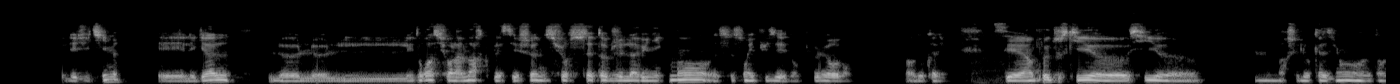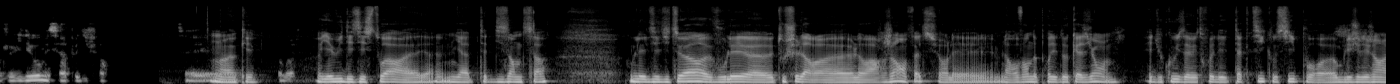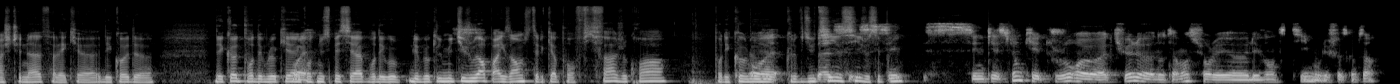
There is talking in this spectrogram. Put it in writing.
légitime et légale, les droits sur la marque PlayStation, sur cet objet-là uniquement, se sont épuisés, donc tu peux le revendre d'occasion. C'est un peu tout ce qui est euh, aussi euh, le marché de l'occasion dans le jeu vidéo, mais c'est un peu différent. ok. il y a eu des histoires il y a peut-être 10 ans de ça où les éditeurs voulaient toucher leur, argent en fait sur les, la revente de produits d'occasion et du coup ils avaient trouvé des tactiques aussi pour obliger les gens à acheter neuf avec des codes des codes pour débloquer un contenu spécial, pour débloquer le multijoueur par exemple. C'était le cas pour FIFA, je crois. Pour les Call, of Duty bah, aussi, je sais plus. C'est une question qui est toujours euh, actuelle, euh, notamment sur les, euh, les, ventes Steam ou les choses comme ça.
